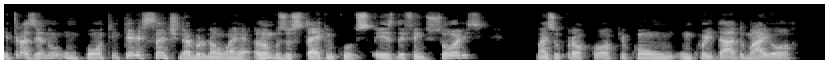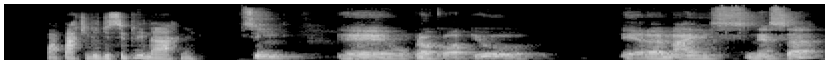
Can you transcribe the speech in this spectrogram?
e trazendo um ponto interessante, né, Brunão? É, ambos os técnicos ex-defensores, mas o Procópio com um cuidado maior com a parte de disciplinar, né? Sim, é, o Procópio era mais nessa,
